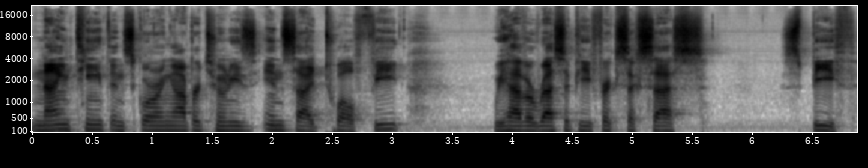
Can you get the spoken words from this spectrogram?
19th in scoring opportunities inside 12 feet. We have a recipe for success. Spieth.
